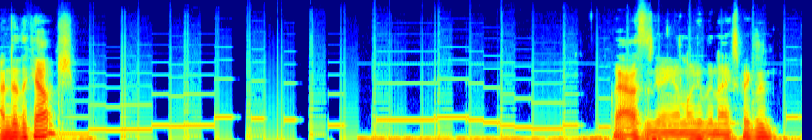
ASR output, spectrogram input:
Under the couch? Wow, this is going on longer than I expected.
